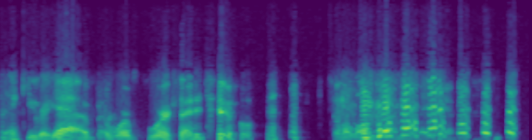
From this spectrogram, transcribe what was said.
Thank you. Great. Yeah, we're we're excited too. it's been a long time in the making.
